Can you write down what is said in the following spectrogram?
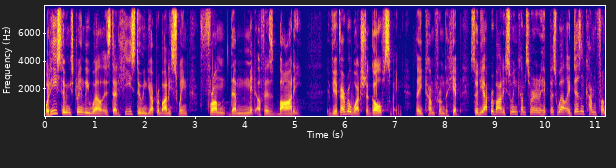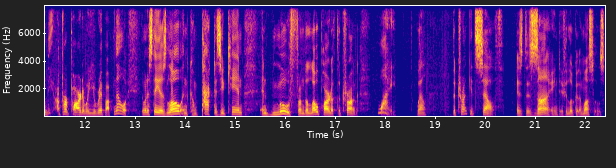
what he's doing extremely well is that he's doing the upper body swing from the mid of his body. If you've ever watched a golf swing, they come from the hip. So the upper body swing comes from the hip as well. It doesn't come from the upper part where you rip up. No, you want to stay as low and compact as you can and move from the low part of the trunk. Why? Well, the trunk itself is designed, if you look at the muscles,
